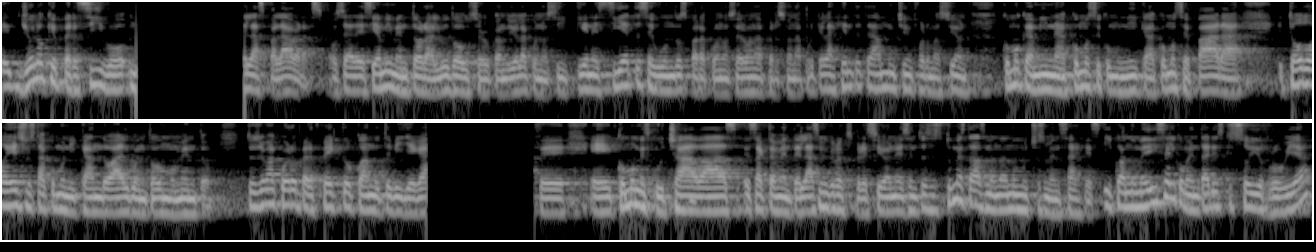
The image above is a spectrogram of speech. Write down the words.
eh, yo lo que percibo de las palabras, o sea, decía mi mentora, Lou Dowser, cuando yo la conocí, tiene siete segundos para conocer a una persona, porque la gente te da mucha información, cómo camina, cómo se comunica, cómo se para, todo eso está comunicando algo en todo momento. Entonces yo me acuerdo perfecto cuando te vi llegar eh, cómo me escuchabas, exactamente, las microexpresiones. Entonces tú me estabas mandando muchos mensajes. Y cuando me dice el comentario es que soy rubia,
